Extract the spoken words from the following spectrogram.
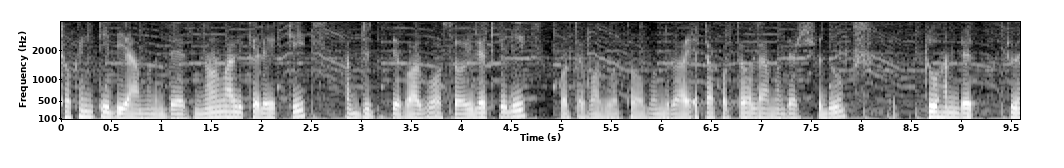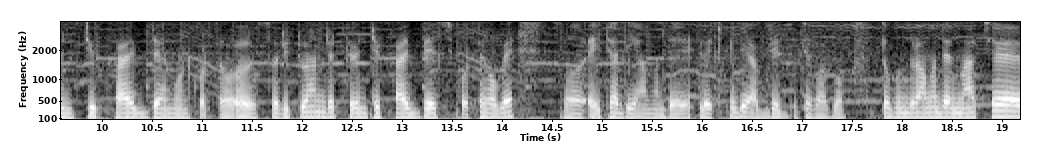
টোকেনটি দিয়ে আমাদের নর্মালি ক্যালেটটি আপডেট দিতে পারব সো ইলেট কেলি করতে পারব। তো বন্ধুরা, এটা করতে হলে আমাদের শুধু two hundred twenty five diamond করতে হবে sorry two hundred twenty five base করতে হবে। সো এইটা দিয়ে আমাদের ইলেট কেলি আপডেট দিতে পারব। তো বন্ধুরা আমাদের মার্চের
